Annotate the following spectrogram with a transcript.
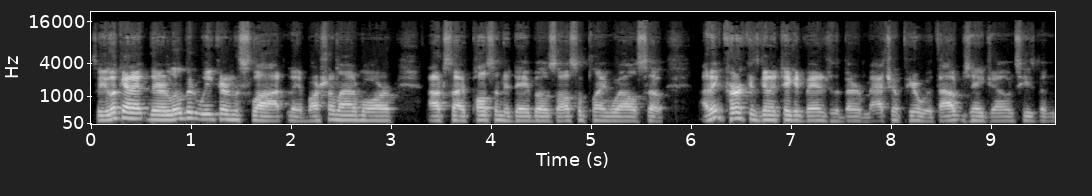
So you look at it, they're a little bit weaker in the slot. They have Marshon Lattimore outside. Paulson Adebo is also playing well. So I think Kirk is going to take advantage of the better matchup here without Zay Jones. He's been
